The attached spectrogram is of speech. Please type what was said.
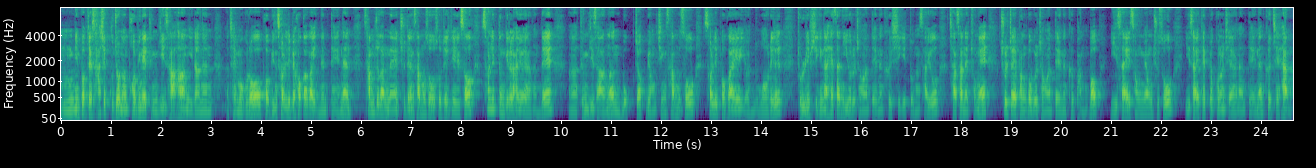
음, 민법 제49조는 법인의 등기 사항이라는 제목으로 법인 설립의 허가가 있는 때에는 3주간 내 주된 사무소 소재지에서 설립 등기를 하여야 하는데 어, 등기 사항은 목적, 명칭, 사무소, 설립 허가의 연월일, 존립식이나 해산 이유를 정한 때에는 그 시기 또는 사유, 자산의 총액, 출자의 방법을 정한 때에는 그 방법, 이사의 성명, 주소, 이사의 대표권을 제한한 때에는 그 제한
